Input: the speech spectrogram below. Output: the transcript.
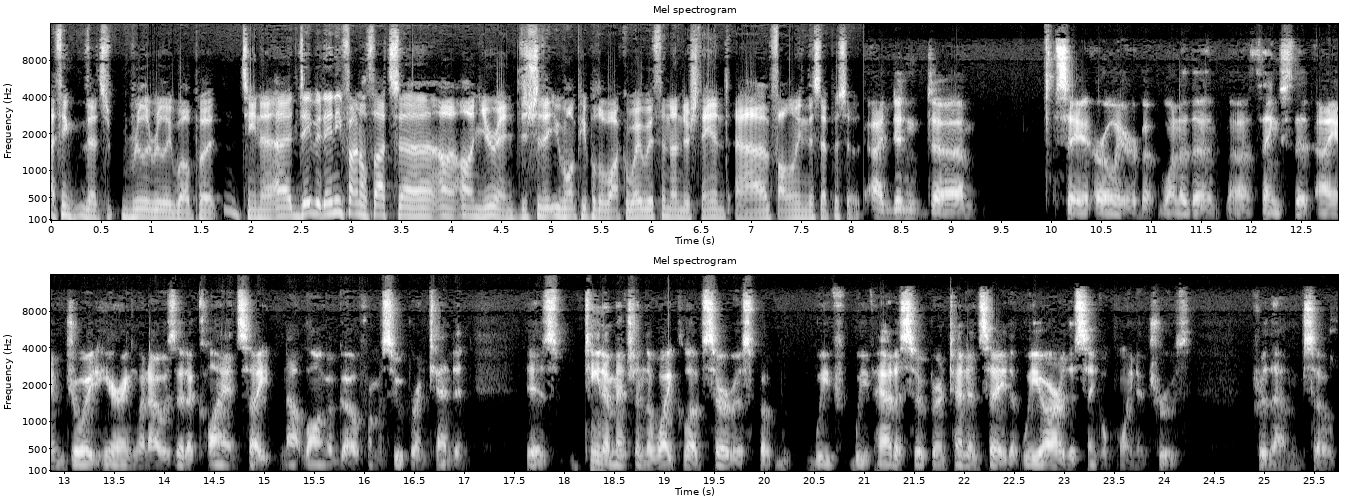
I think that's really, really well put, Tina. Uh, David, any final thoughts uh, on, on, your end that you want people to walk away with and understand uh, following this episode? I didn't um, say it earlier, but one of the uh, things that I enjoyed hearing when I was at a client site not long ago from a superintendent is Tina mentioned the white glove service, but we've we've had a superintendent say that we are the single point of truth for them. So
